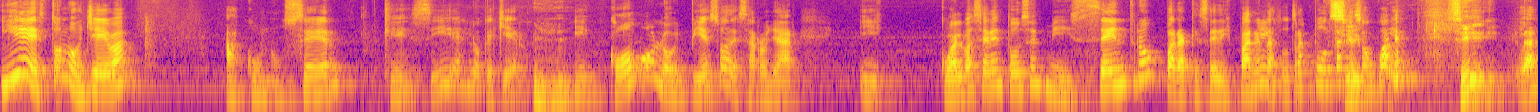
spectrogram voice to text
Y esto nos lleva a conocer qué sí es lo que quiero y cómo lo empiezo a desarrollar y cuál va a ser entonces mi centro para que se disparen las otras puntas, que son cuáles. Sí. las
